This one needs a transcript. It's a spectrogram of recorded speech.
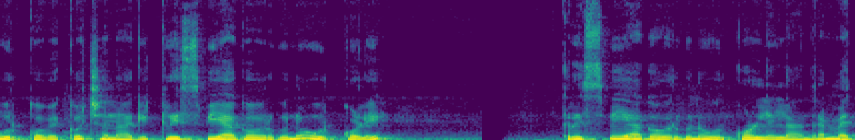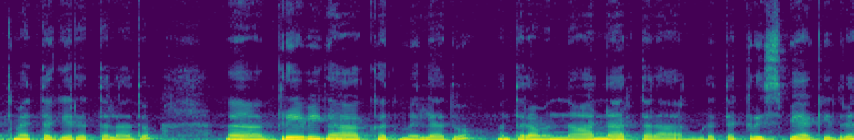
ಹುರ್ಕೋಬೇಕು. ಚೆನ್ನಾಗಿ ಕ್ರಿಸ್ಪಿ ಆಗೋವರೆಗೂ ಹುರ್ಕೊಳ್ಳಿ. ಕ್ರಿಸ್ಪಿ ಆಗೋವರೆಗೂ ಹುರ್ಕೊಳ್ಳಿಲ್ಲ ಅಂದರೆ ಮೆತ್ತ ಮೆತ್ತಗಿರುತ್ತಲ್ಲ ಅದು. ಗ್ರೇವಿಗೆ ಹಾಕಿದ್ಮೇಲೆ ಅದು ಒಂಥರ ಒಂದು ನಾರ್ ನಾರ್ ಥರ ಆಗಿಬಿಡುತ್ತೆ ಕ್ರಿಸ್ಪಿ ಆಗಿದ್ದರೆ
